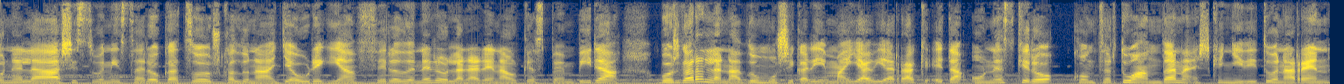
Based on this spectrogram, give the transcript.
Honela hasi zuen izarokatzo Euskalduna jauregian 0 denero lanaren aurkezpen bira, bosgarren lana du musikari maiabiarrak eta honezkero kontzertu handana eskaini dituen arren,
